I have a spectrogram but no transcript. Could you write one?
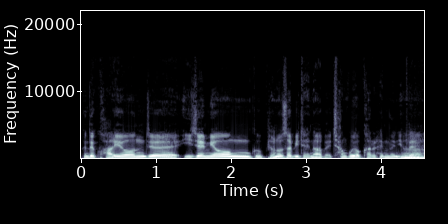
근데 과연 이제 이재명 그 변호사비 대납에 창구 역할을 했느냐. 네.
